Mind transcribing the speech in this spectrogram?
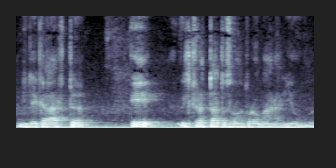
di Descartes e il trattato sulla natura umana di Hume.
